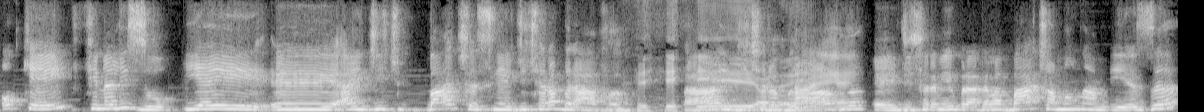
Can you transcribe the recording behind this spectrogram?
ok, finalizou. E aí é, a Edith bate assim, a Edith era brava. Tá? A Edith era brava, é, a Edith era meio brava. Ela bate a mão na mesa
